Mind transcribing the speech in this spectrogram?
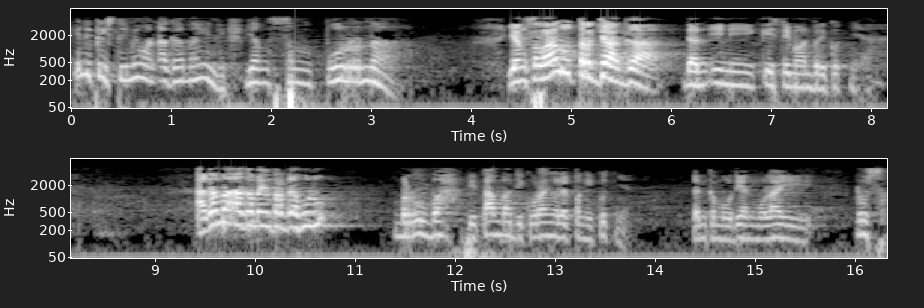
Ini keistimewaan agama ini yang sempurna. Yang selalu terjaga. Dan ini keistimewaan berikutnya. Agama-agama yang terdahulu berubah, ditambah, dikurangi oleh pengikutnya. Dan kemudian mulai rusak.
